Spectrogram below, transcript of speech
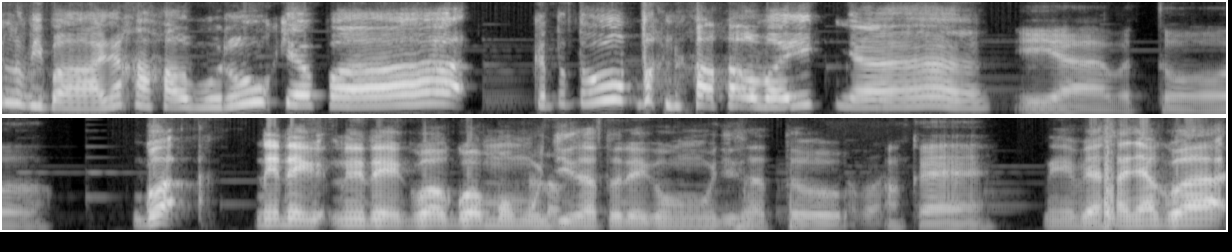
Betul. lebih banyak hal-hal buruk ya, Pak. Ketutupan hal-hal baiknya. Iya, betul. Gua nih deh, nih deh, gua gua mau muji satu deh, gua mau muji satu. Oke. Nih biasanya gua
